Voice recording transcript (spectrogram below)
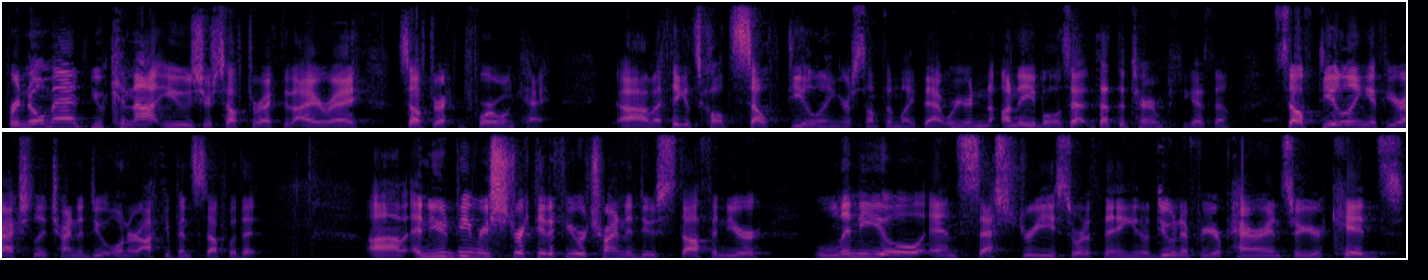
for Nomad, you cannot use your self-directed IRA, self-directed 401k. Um, I think it's called self-dealing or something like that, where you're unable. Is that, is that the term? Do you guys know? Yeah. Self-dealing if you're actually trying to do owner-occupant stuff with it. Um, and you'd be restricted if you were trying to do stuff in your lineal ancestry sort of thing, you know, doing it for your parents or your kids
